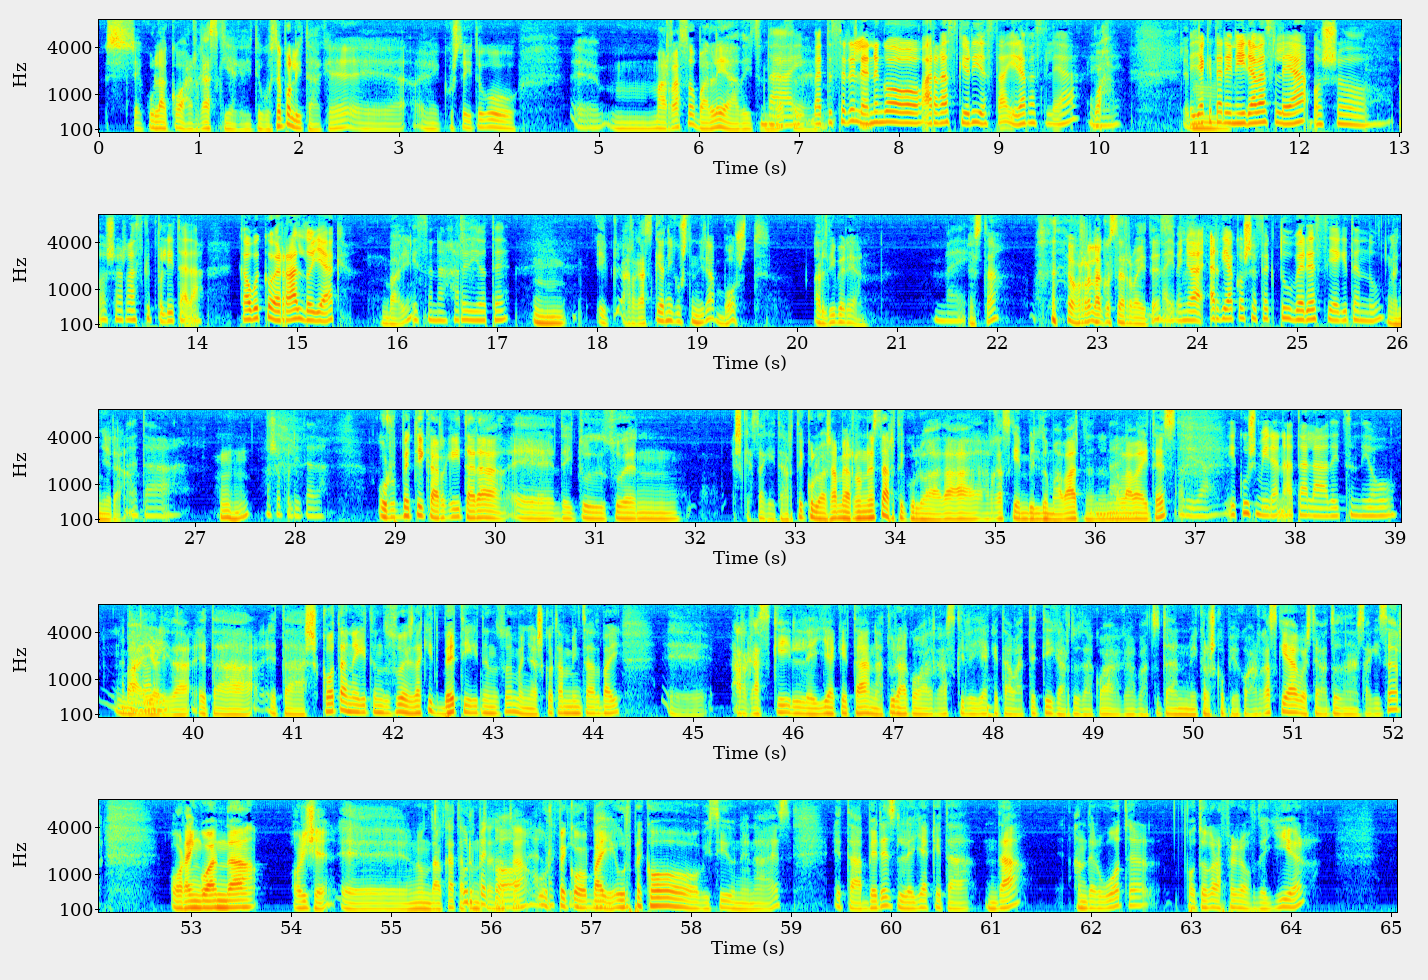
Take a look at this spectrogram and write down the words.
sekulako argazkiak ditugu. Ze politak, eh? E, e, ikuste ditugu e, marrazo balea deitzen da. Bai, ez? E, batez ere lehenengo argazki hori ez da, irabazlea. Buah. Eh, lehiaketaren irabazlea oso, oso argazki polita da. Gaueko erraldoiak, Bai. izena jarri diote. Mm, argazkian ikusten dira bost aldi berean, Bai. ezta? Horrelako zerbait, ez? Bai, baina argiako efektu berezi egiten du. Gainera. Eta Mhm. oso polita da. Urpetik argitara e, deitu duzuen eske ez dakit, artikulua esan behar nuen ez da artikulua da argazkien bilduma bat, nola baitez. Hori da. Ikus miran atala deitzen diogu. Bai, hori da. Eta, eta askotan egiten duzu, ez dakit beti egiten duzuen, baina askotan bintzat bai, e, argazki lehiaketa, naturako argazki lehiaketa batetik hartutakoak, batzutan mikroskopioko argazkiak, beste batzutan ez dakit zer. Oraingoan da, horixe, e, non daukat apuntzen Urpeko eta, urpeko, bai, bai. urpeko bizidunena, ez? Eta berez lehiaketa da, Underwater Photographer of the Year,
